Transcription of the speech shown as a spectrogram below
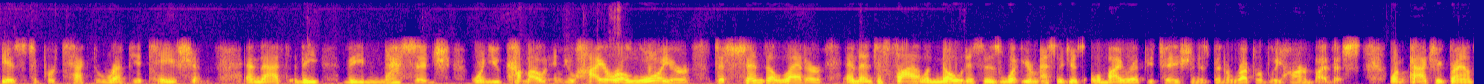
is to protect reputation, and that the the message when you come out and you hire a lawyer to send a letter and then to file a notice is what your message is. Oh, my reputation has been irreparably harmed by this. When Patrick Brown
